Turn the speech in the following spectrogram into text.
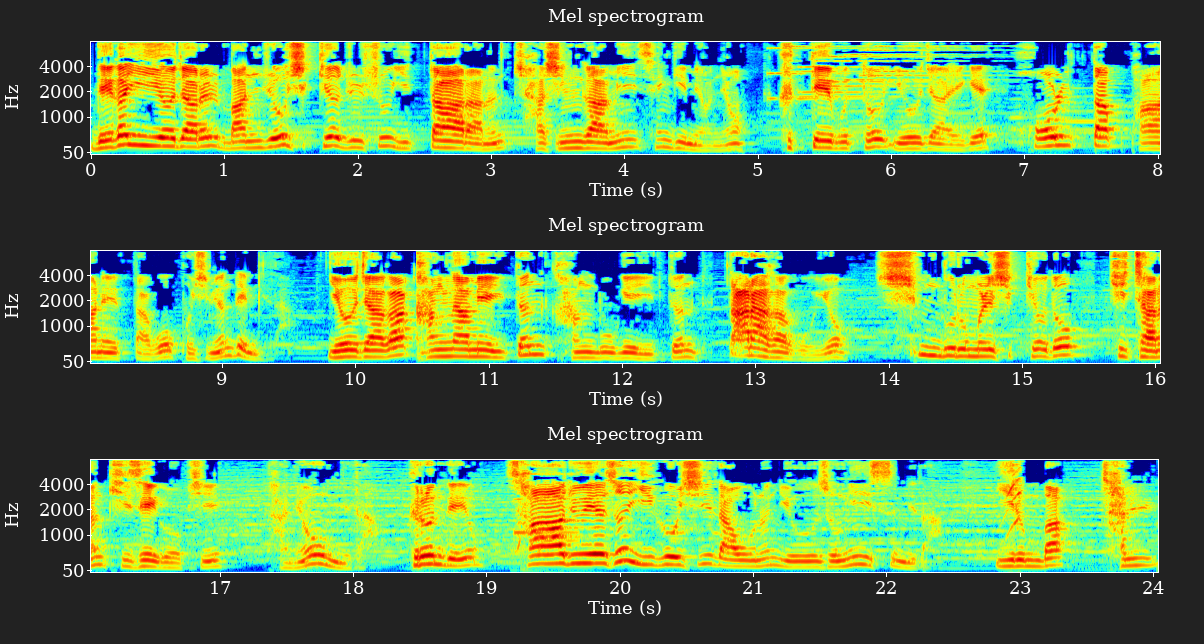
내가 이 여자를 만족시켜 줄 수 있다라는 자신감이 생기면요. 그때부터 여자에게 홀딱 반했다고 보시면 됩니다. 여자가 강남에 있든 강북에 있든 따라가고요. 심부름을 시켜도 기차는 기색 없이 다녀옵니다. 그런데요, 사주에서 이것이 나오는 여성이 있습니다. 이른바 잘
